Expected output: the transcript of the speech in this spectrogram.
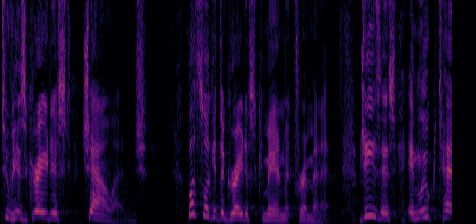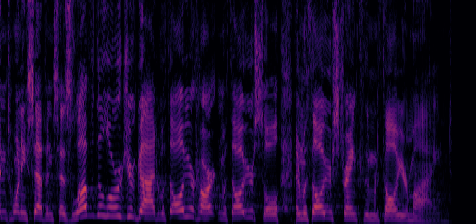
to his greatest challenge. Let's look at the greatest commandment for a minute. Jesus in Luke 10 27 says, Love the Lord your God with all your heart and with all your soul and with all your strength and with all your mind.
